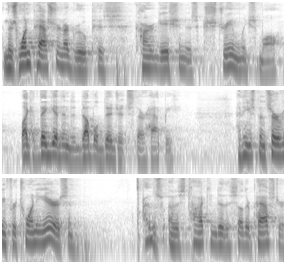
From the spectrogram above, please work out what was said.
And there's one pastor in our group. His congregation is extremely small. Like if they get into double digits, they're happy. And he's been serving for 20 years. And I was, I was talking to this other pastor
